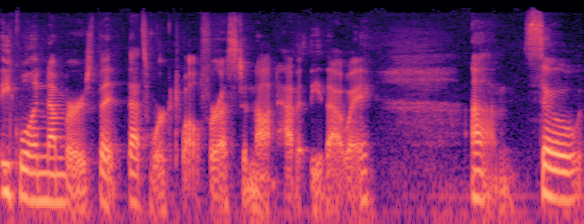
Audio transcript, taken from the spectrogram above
equal in numbers, but that's worked well for us to not have it be that way. Um, so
